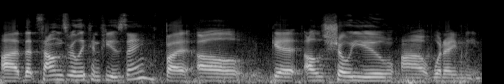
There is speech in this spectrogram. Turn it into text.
Uh, that sounds really confusing, but I'll get I'll show you uh, what I mean.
